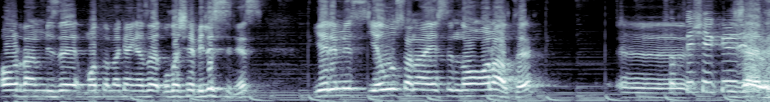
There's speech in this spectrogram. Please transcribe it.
Oradan bize motomekanik yazarak ulaşabilirsiniz. Yerimiz Yavuz Sanayisi No 16. E, Çok teşekkür ediyorum.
